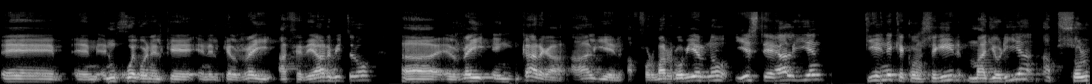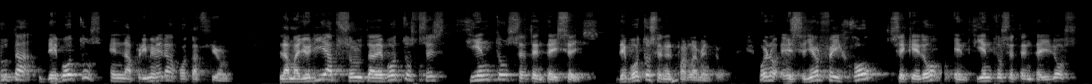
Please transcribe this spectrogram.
eh, en, un juego en el, que, en el que el rey hace de árbitro, ah, el rey encarga a alguien a formar gobierno y este alguien tiene que conseguir mayoría absoluta de votos en la primera votación. La mayoría absoluta de votos es 176 de votos en el Parlamento. Bueno, el señor Feijó se quedó en 172.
